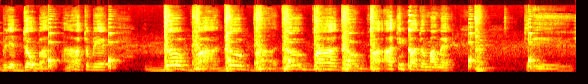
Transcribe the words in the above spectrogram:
bude doba. A to bude doba, tým pádom máme 3,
